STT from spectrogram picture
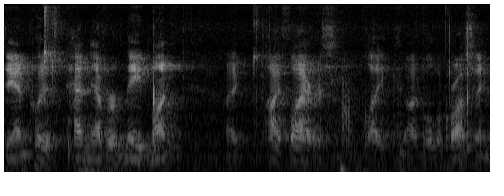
Dan put it, had never made money, like high flyers like uh, Global Crossing.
